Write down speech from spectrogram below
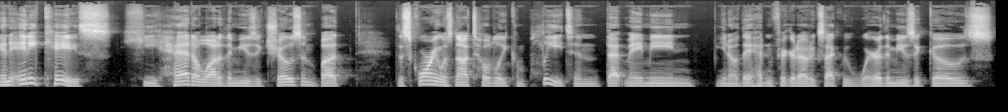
In any case, he had a lot of the music chosen, but the scoring was not totally complete. And that may mean, you know, they hadn't figured out exactly where the music goes.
